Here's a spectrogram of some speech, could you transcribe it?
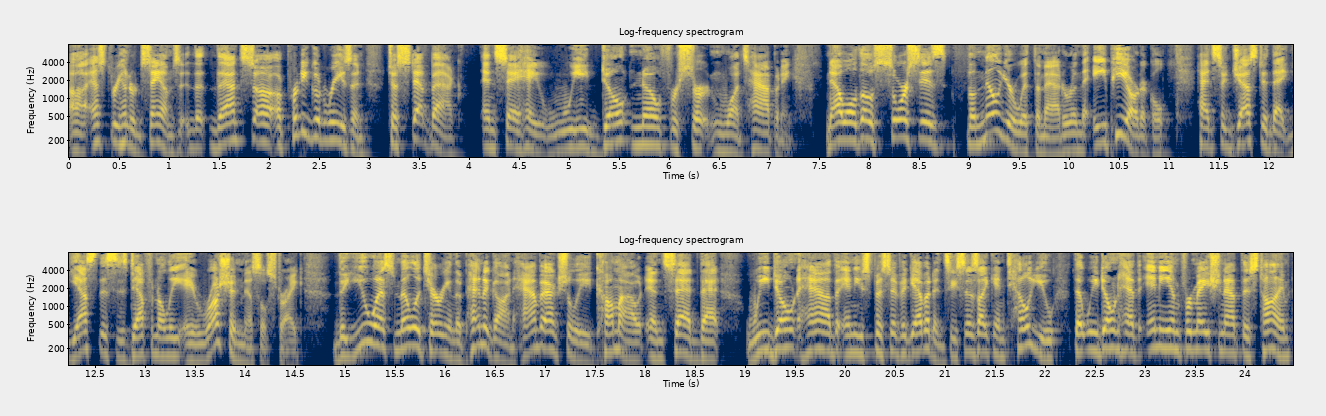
uh, S 300 SAMs, th- that's uh, a pretty good reason to step back and say, hey, we don't know for certain what's happening. Now, although sources familiar with the matter in the AP article had suggested that yes, this is definitely a Russian missile strike, the U.S. military and the Pentagon have actually come out and said that we don't have any specific evidence. He says, I can tell you that we don't have any information at this time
